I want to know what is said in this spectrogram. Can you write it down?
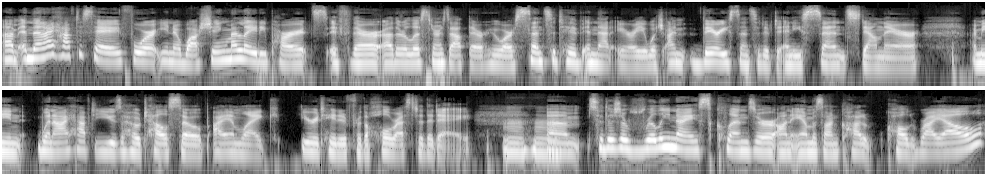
Um, and then I have to say, for you know, washing my lady parts, if there are other listeners out there who are sensitive in that area, which I'm very sensitive to any scents down there. I mean, when I have to use a hotel soap, I am like irritated for the whole rest of the day. Mhm. Um, so there's a really nice cleanser on Amazon called, called Rael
